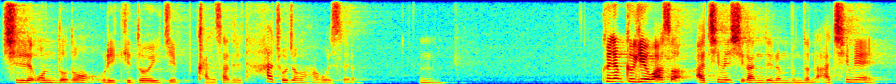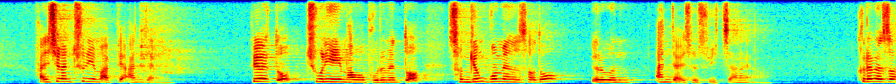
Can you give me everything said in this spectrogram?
실내 온도도 우리 기도의 집 간사들이 다 조정하고 있어요. 음. 그냥 거기에 와서 아침에 시간 되는 분들은 아침에 한 시간 주님 앞에 앉아요. 그래서 또 주님 하고 부르면 또 성경 보면서도 여러분 앉아 있을 수 있잖아요. 그러면서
